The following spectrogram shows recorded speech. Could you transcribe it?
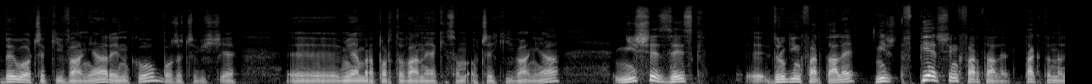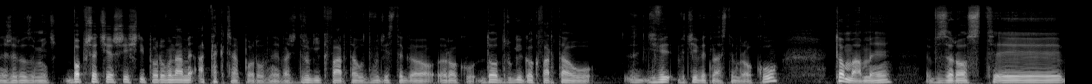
były oczekiwania rynku, bo rzeczywiście y, miałem raportowane, jakie są oczekiwania. Niższy zysk y, w drugim kwartale niż w pierwszym kwartale. Tak to należy rozumieć. Bo przecież jeśli porównamy, a tak trzeba porównywać, drugi kwartał 20 roku do drugiego kwartału w 2019 roku, to mamy wzrost y,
